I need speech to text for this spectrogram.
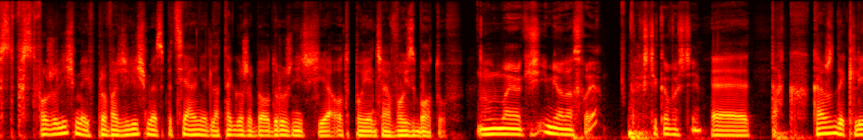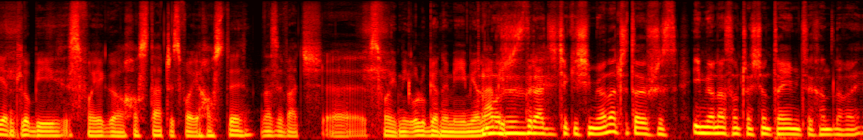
st- stworzyliśmy i wprowadziliśmy specjalnie dlatego, żeby odróżnić je od pojęcia voicebotów. Mają jakieś imiona swoje? Tak z ciekawości? E, tak, każdy klient lubi swojego hosta czy swoje hosty nazywać e, swoimi ulubionymi imionami. możesz zdradzić jakieś imiona, czy to już jest, imiona są częścią tajemnicy handlowej?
